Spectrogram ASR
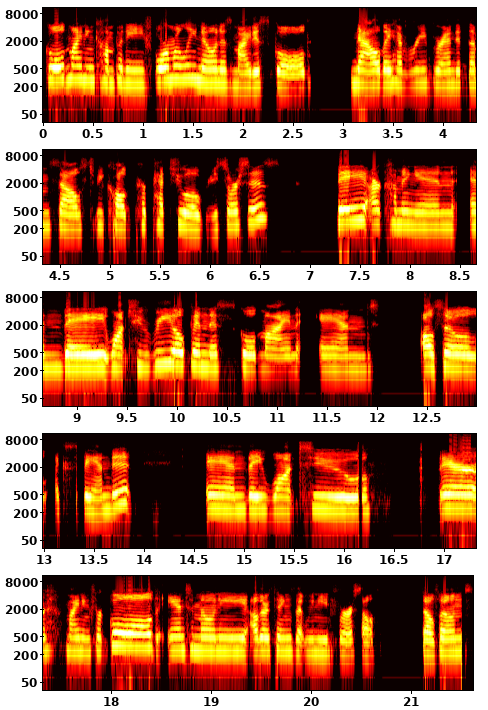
gold mining company formerly known as Midas Gold. Now they have rebranded themselves to be called Perpetua Resources. They are coming in and they want to reopen this gold mine and also expand it and they want to they're mining for gold, antimony, other things that we need for our cell, cell phones.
